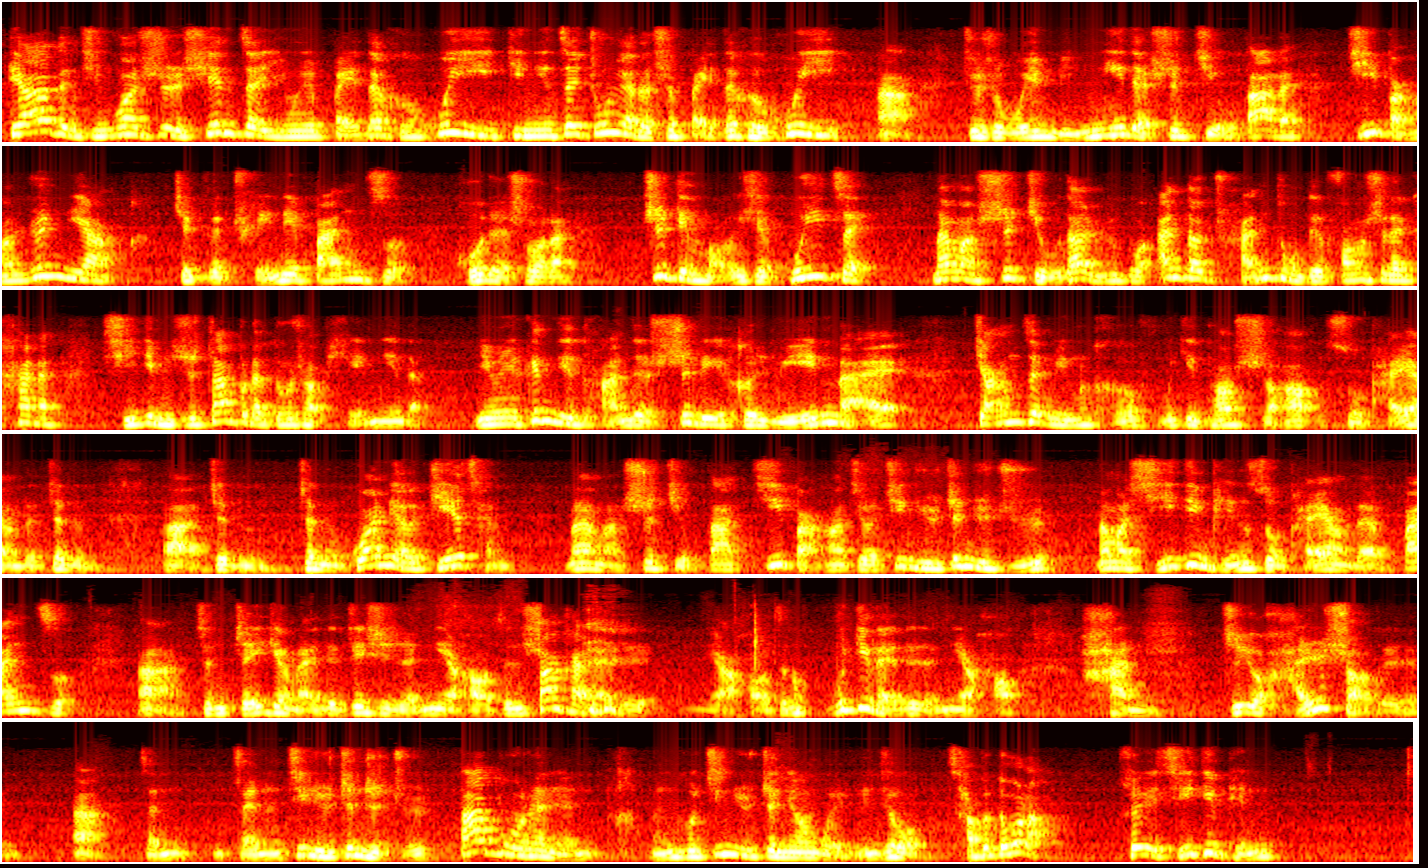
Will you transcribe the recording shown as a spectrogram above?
第二种情况是，现在因为北戴河会议，今年最重要的是北戴河会议啊，就是为明年的是九大呢，基本上酝酿这个权力班子，或者说呢制定某一些规则。那么十九大如果按照传统的方式来看呢，习近平是占不了多少便宜的，因为更集团的势力和原来江泽民和胡锦涛时候所培养的这种啊这种这种官僚阶层，那么十九大基本上就要进入政治局。那么习近平所培养的班子啊，从浙江来的这些人也好，从上海来的人也好，从福建来的人也好，很只有很少的人啊，才才能进入政治局，大部分人能够进入中央委员就差不多了。所以，习近平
